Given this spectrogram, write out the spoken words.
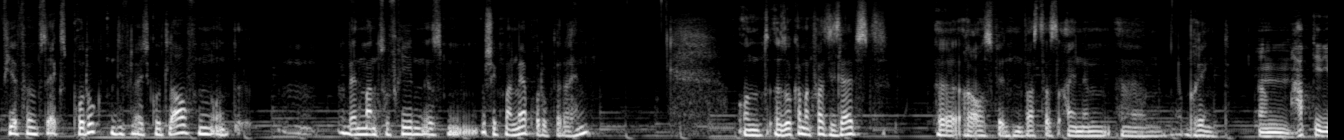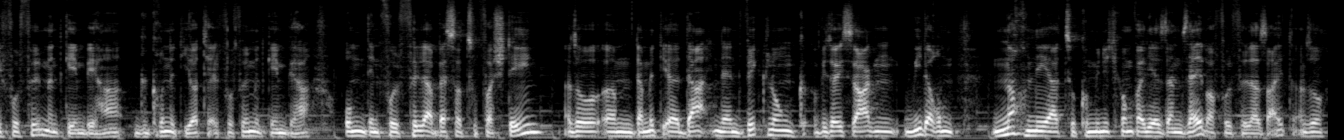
vier, fünf, sechs Produkten, die vielleicht gut laufen und äh, wenn man zufrieden ist, schickt man mehr Produkte dahin. Und so kann man quasi selbst äh, rausfinden, was das einem ähm, bringt. Ähm, habt ihr die Fulfillment GmbH gegründet, die JTL Fulfillment GmbH, um den Fulfiller besser zu verstehen? Also ähm, damit ihr da in der Entwicklung, wie soll ich sagen, wiederum noch näher zur Community kommt, weil ihr dann selber Fulfiller seid? Also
